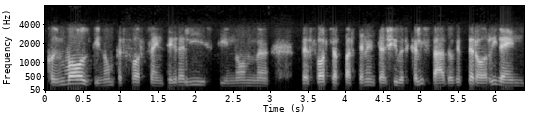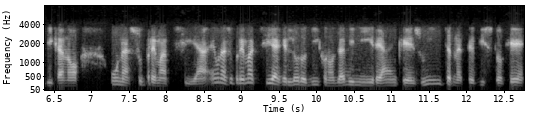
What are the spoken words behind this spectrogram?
coinvolti, non per forza integralisti, non per forza appartenenti al cibercaliffato, che però rivendicano una supremazia. È una supremazia che loro dicono da venire anche su internet, visto che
